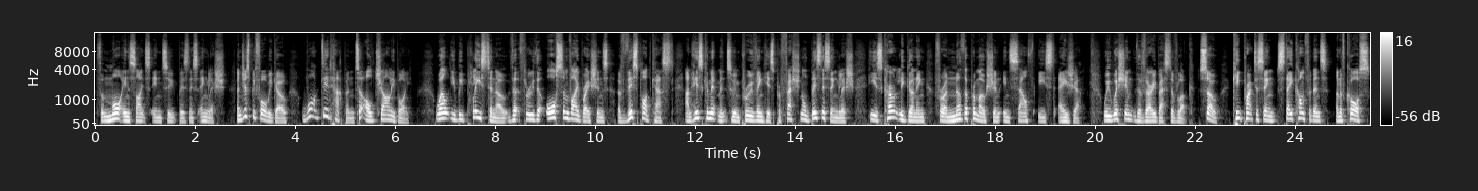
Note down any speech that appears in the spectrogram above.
for more insights into business English. And just before we go, what did happen to old Charlie Boy? Well, you'll be pleased to know that through the awesome vibrations of this podcast and his commitment to improving his professional business English, he is currently gunning for another promotion in Southeast Asia. We wish him the very best of luck. So, keep practicing, stay confident, and of course,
